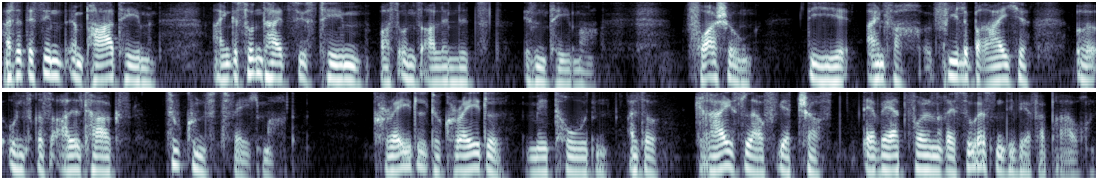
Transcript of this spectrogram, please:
Also das sind ein paar Themen. Ein Gesundheitssystem, was uns alle nützt, ist ein Thema. Forschung, die einfach viele Bereiche äh, unseres Alltags zukunftsfähig macht. Cradle-to-Cradle-Methoden, also Kreislaufwirtschaft der wertvollen Ressourcen, die wir verbrauchen.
